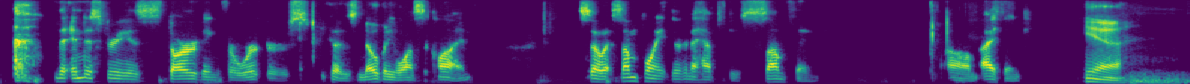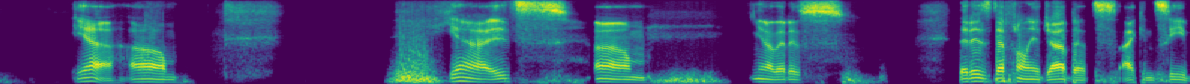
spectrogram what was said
the industry is starving for workers because nobody wants to climb so at some point they're gonna have to do something um i think yeah. Yeah. Um yeah, it's um you know, that is that is definitely a job that's I can see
